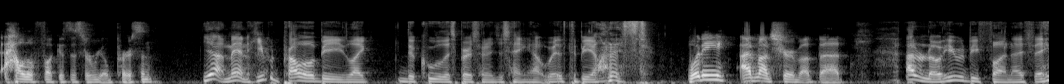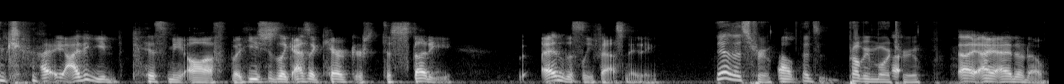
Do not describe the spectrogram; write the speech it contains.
how the fuck is this a real person? yeah, man, he would probably be like the coolest person to just hang out with, to be honest. Would he? I'm not sure about that. I don't know. He would be fun, I think. I, I think he'd piss me off, but he's just like as a character to study, endlessly fascinating. yeah, that's true. Um, that's probably more true. I, I, I don't know.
